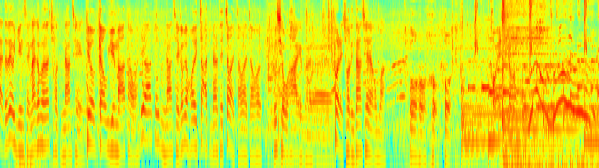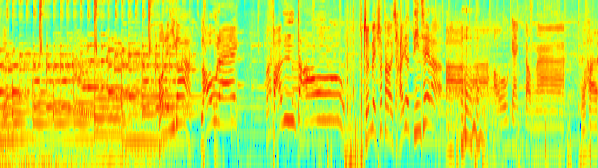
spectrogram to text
嚟到呢個縣城咧，咁有得坐電單車嘅，叫做舊縣碼頭啊。呢度有租電單車，咁就可以揸電單車周圍走嚟走去，好似好 high 咁樣。不過你坐電單車啦，好嘛？好好好好，講嘢先啊。準備出發去踩呢個電車啦！啊，好激動啊！我嗨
